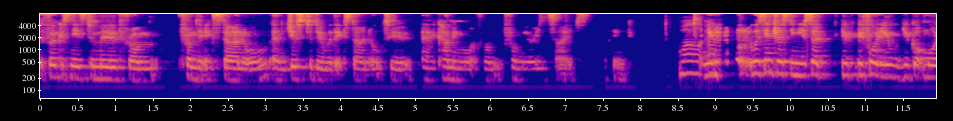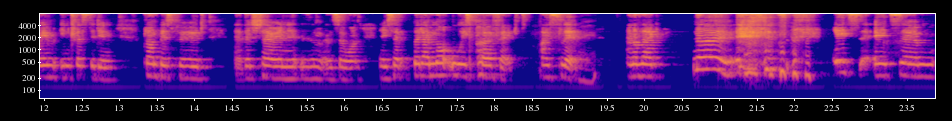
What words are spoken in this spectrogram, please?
the focus needs to move from from the external and just to do with external to uh, coming more from from your insides i think well and, you know, it was interesting you said before you you got more interested in plant-based food uh, vegetarianism and so on. And he said, but I'm not always perfect. I slip. Right. And I'm like, no, it's, it's, it's, um,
